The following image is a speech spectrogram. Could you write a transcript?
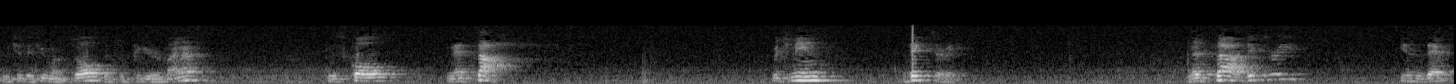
which is the human soul, the superior manas, is called Netzach, which means victory. Netzach, victory, is the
